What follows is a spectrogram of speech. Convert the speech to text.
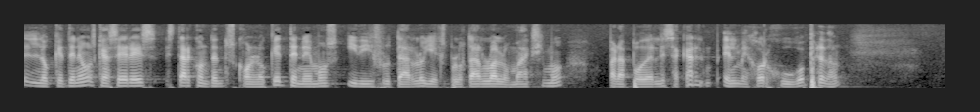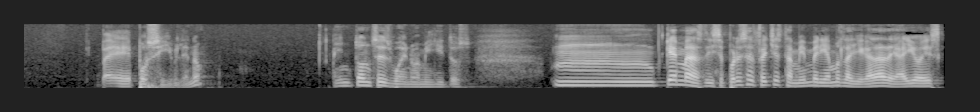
Lo que tenemos que hacer es estar contentos con lo que tenemos y disfrutarlo y explotarlo a lo máximo para poderle sacar el mejor jugo, perdón, eh, posible, ¿no? Entonces, bueno, amiguitos. Mm, ¿Qué más? Dice, por esas fechas también veríamos la llegada de iOS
